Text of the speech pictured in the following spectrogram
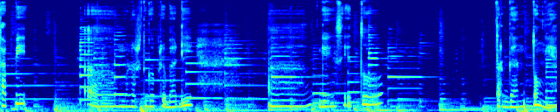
tapi uh, menurut gue pribadi gengsi itu tergantung ya.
